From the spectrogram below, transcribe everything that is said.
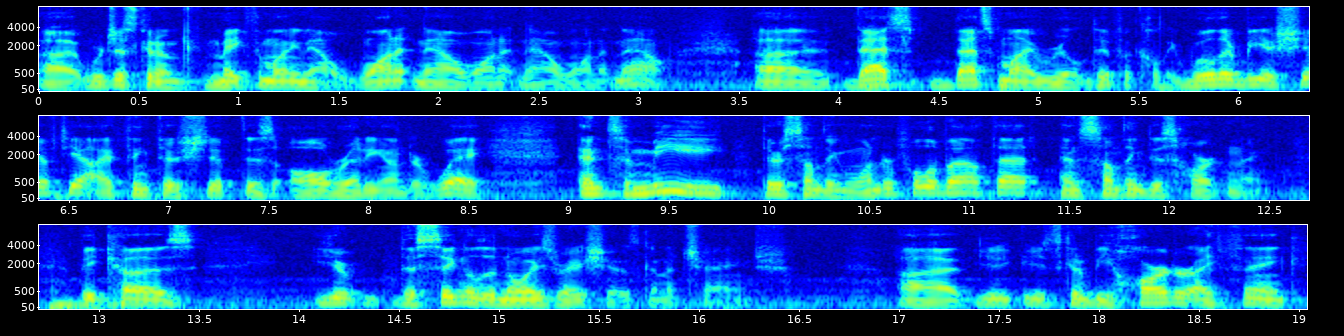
uh, we're just going to make the money now, want it now, want it now, want it now. Uh, that's that's my real difficulty. Will there be a shift? Yeah, I think the shift is already underway, and to me, there's something wonderful about that and something disheartening, because the signal to noise ratio is going to change. Uh, you, it's going to be harder, I think,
